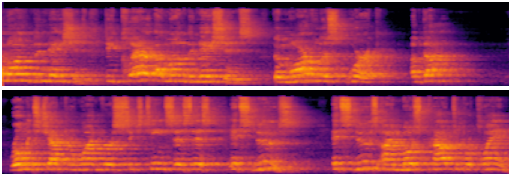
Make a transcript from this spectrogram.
among the nations, declare among the nations the marvelous work of God. Romans chapter 1, verse 16 says this It's news it's news I'm most proud to proclaim.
